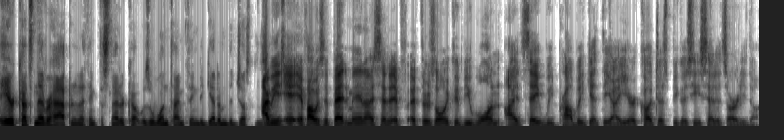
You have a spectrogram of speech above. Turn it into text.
Ayer cuts never happened, and I think the Snyder cut was a one time thing to get him the justice. I mean, if I was a bet man, I said if, if there's only could be one, I'd say we'd probably get the Ayer cut just because he said it's already done.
